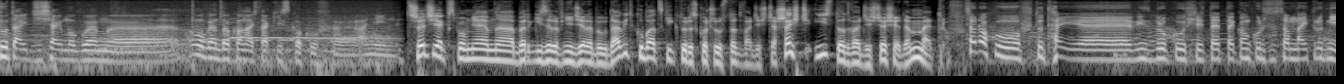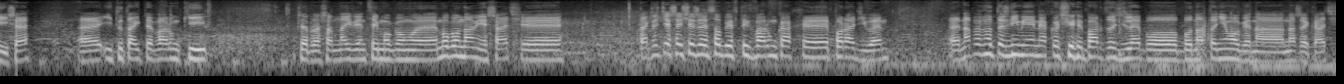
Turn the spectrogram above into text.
tutaj dzisiaj mogłem, e, mogłem dokonać takich skoków, e, a nie innych. Trzeci, jak wspomniałem, na Bergizel w niedzielę był Dawid Kubacki, który skoczył 126 i 127 metrów. Co roku tutaj e, w Innsbrucku się te, te konkursy są najtrudniejsze e, i tutaj te warunki, przepraszam, najwięcej mogą, e, mogą namieszać. E, Także cieszę się, że sobie w tych warunkach e, poradziłem. E, Na pewno też nie miałem jakoś bardzo źle, bo, bo na to nie mogę na, narzekać.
